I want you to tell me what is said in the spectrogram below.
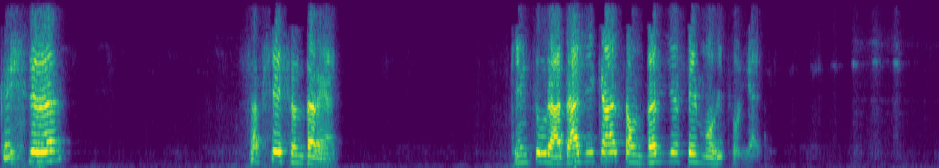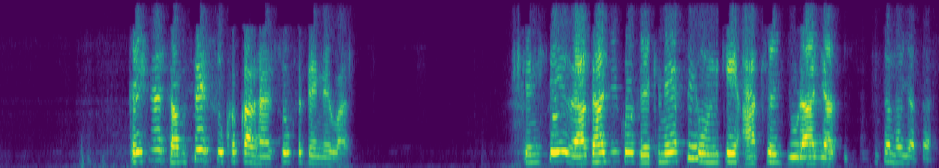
कृष्ण सबसे सुंदर है, किंतु राधा जी का सौंदर्य से मोहित हो जाते कृष्ण सबसे सुखकर है सुख देने वाले। किंतु राधा जी को देखने से उनकी आँखें जुड़ा जाती शीतल हो जाता है।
